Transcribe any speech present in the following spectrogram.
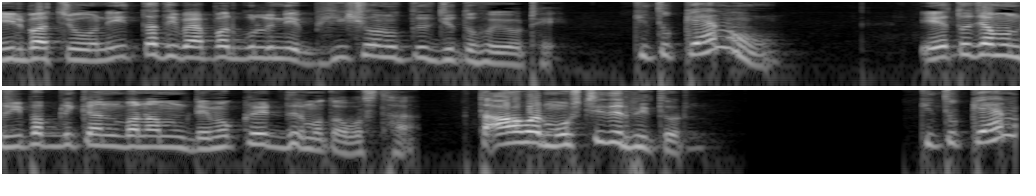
নির্বাচন ইত্যাদি ব্যাপারগুলো নিয়ে ভীষণ উত্তেজিত হয়ে ওঠে। কিন্তু কেন? এ তো যেমন রিপাবলিকান বনাম ডেমোক্রেটদের মতো অবস্থা, তাও আবার মসজিদের ভিতর। কিন্তু কেন?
